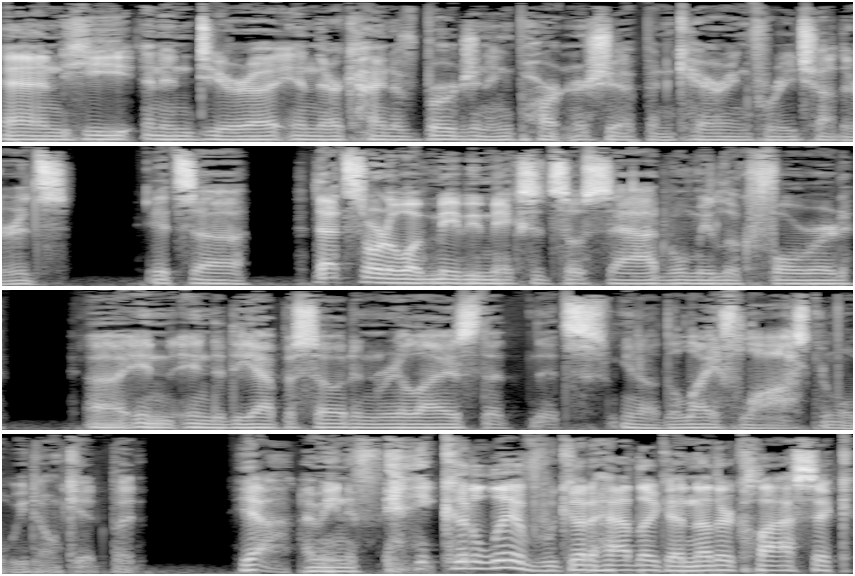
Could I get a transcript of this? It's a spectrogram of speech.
and he and Indira in their kind of burgeoning partnership and caring for each other. It's it's uh that's sort of what maybe makes it so sad when we look forward uh, in into the episode and realize that it's you know the life lost and what we don't get. But yeah, I mean, if he could have lived, we could have had like another classic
